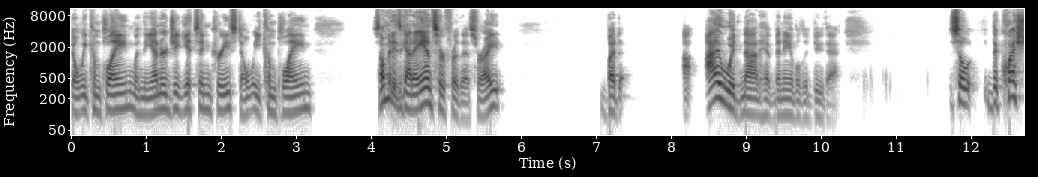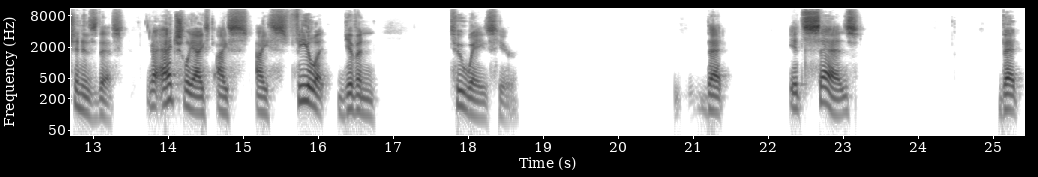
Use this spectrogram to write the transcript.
don't we complain when the energy gets increased? Don't we complain? Somebody's got to answer for this, right? But I would not have been able to do that. So the question is this Actually, I, I, I feel it given two ways here. That it says that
